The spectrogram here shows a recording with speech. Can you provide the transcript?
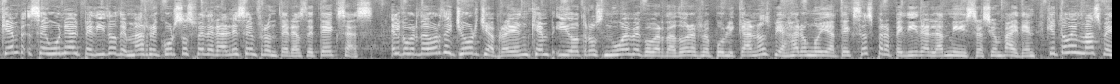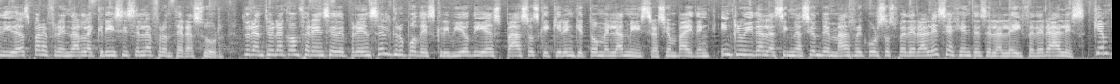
Kemp se une al pedido de más recursos federales en fronteras de Texas. El gobernador de Georgia, Brian Kemp, y otros nueve gobernadores republicanos viajaron hoy a Texas para pedir a la administración Biden que tome más medidas para frenar la crisis en la frontera sur. Durante una conferencia de prensa, el grupo describió 10 pasos que quieren que tome la administración Biden, incluida la asignación de más recursos federales y agentes de la ley federales. Kemp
